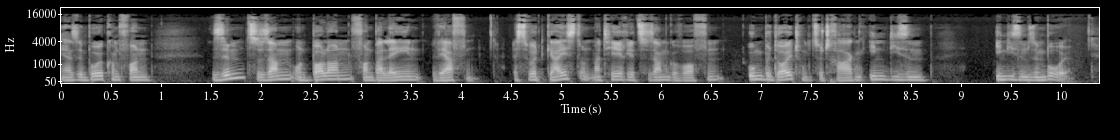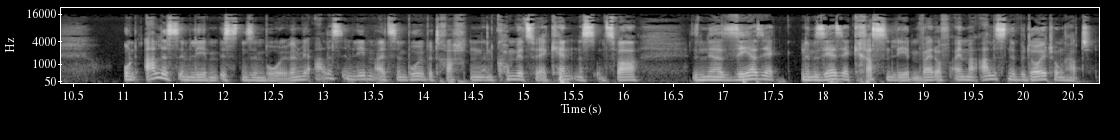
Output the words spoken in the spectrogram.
Ja, Symbol kommt von Sim zusammen und Bollon von Balein werfen. Es wird Geist und Materie zusammengeworfen, um Bedeutung zu tragen in diesem, in diesem Symbol. Und alles im Leben ist ein Symbol. Wenn wir alles im Leben als Symbol betrachten, dann kommen wir zur Erkenntnis. Und zwar einer sehr, sehr, einem sehr, sehr krassen Leben, weil auf einmal alles eine Bedeutung hat.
